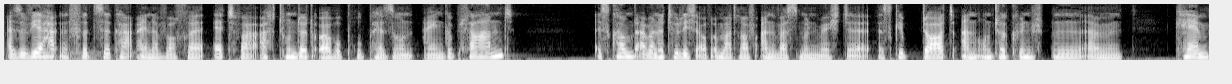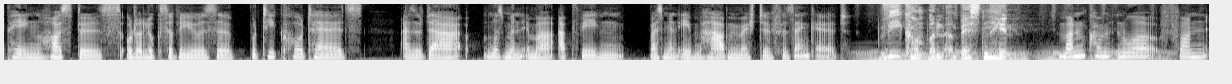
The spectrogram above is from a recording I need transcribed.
Also wir hatten für circa eine Woche etwa 800 Euro pro Person eingeplant. Es kommt aber natürlich auch immer darauf an, was man möchte. Es gibt dort an Unterkünften ähm, Camping, Hostels oder luxuriöse Boutique-Hotels. Also da muss man immer abwägen, was man eben haben möchte für sein Geld. Wie kommt man am besten hin? Man kommt nur von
